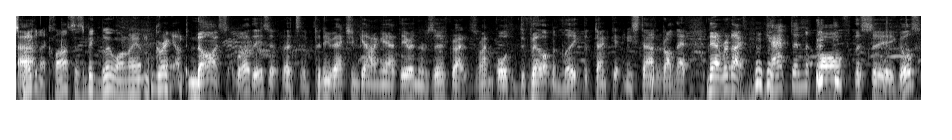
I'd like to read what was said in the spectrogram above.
Speaking of class, there's a big blue one out on the ground. Nice. Well, there's a, it's a bit of action going out there in the reserve grade at this moment, or the development league, but don't get me started on that. Now, Renee, captain of the Sea Eagles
